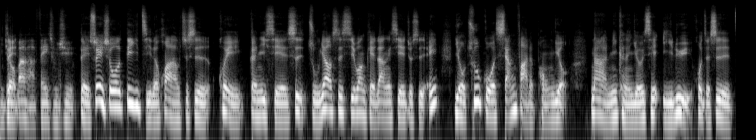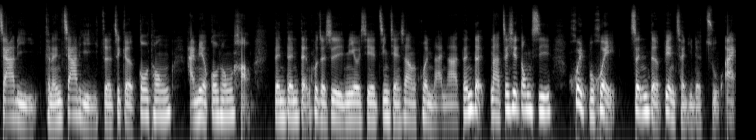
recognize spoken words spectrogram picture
你就有办法飞出去。对，所以说第一集的话，就是会跟一些是主要是希望可以让一些就是哎、欸、有出国想法的朋友，那你可能有一些疑虑，或者是家里可能家里的这个沟通还没有沟通好，等等等，或者是你有一些金钱上的困难啊等等，那这些东西会不会真的变成你的阻碍？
